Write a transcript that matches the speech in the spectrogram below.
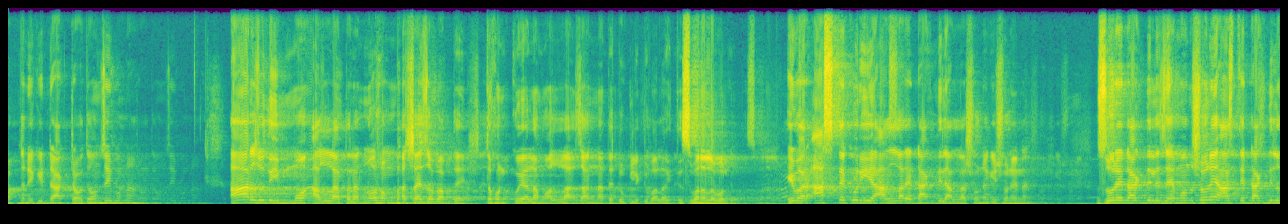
আপনার কি ডাকটাও তখন যাইব না? আর যদি আল্লাহ তালা নরম ভাষায় জবাব দেয়, তখন কয়ালাম আল্লাহ, জান্নাতে ঢুকলে একটু ভালো হইতে। সুবান আল্লাহ বলে এবার আস্তে করিয়ে আল্লাহরে ডাক দিলে আল্লাহ শোনে কি শোনে না? জোরে ডাক দিলে যেমন শোনে, আস্তে ডাক দিলে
